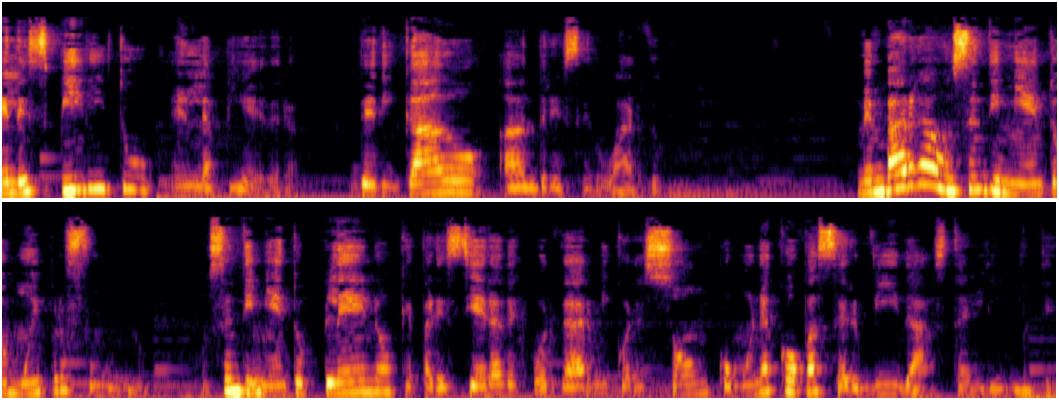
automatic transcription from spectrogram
El espíritu en la piedra, dedicado a Andrés Eduardo. Me embarga un sentimiento muy profundo, un sentimiento pleno que pareciera desbordar mi corazón como una copa servida hasta el límite.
